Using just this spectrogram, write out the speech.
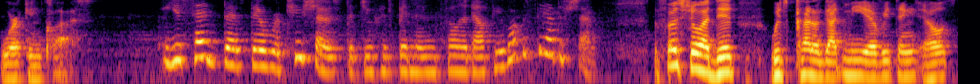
working class. You said that there were two shows that you had been in Philadelphia. What was the other show? The first show I did, which kind of got me everything else,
